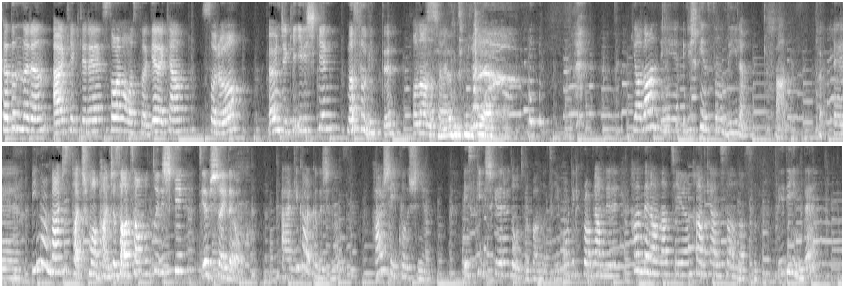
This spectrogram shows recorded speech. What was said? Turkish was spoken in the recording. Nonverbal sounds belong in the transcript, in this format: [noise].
Kadınların erkeklere sormaması gereken soru önceki ilişkin nasıl bitti? Onu anlatarak. Sinirlendim yine ya. [laughs] Ya ben e, ilişki insanı değilim ben. E, bilmiyorum bence saçma bence zaten mutlu ilişki diye bir şey de yok. Erkek arkadaşınız her şeyi konuşayım. Eski ilişkilerimi de oturup anlatayım. Oradaki problemleri hem ben anlatayım hem kendisi anlatsın dediğinde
